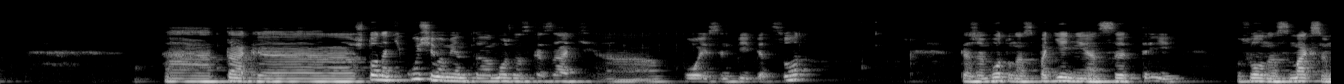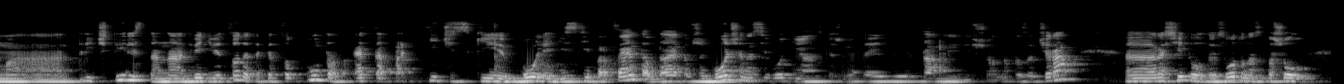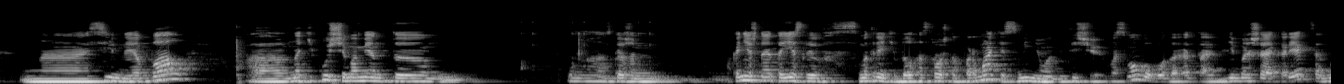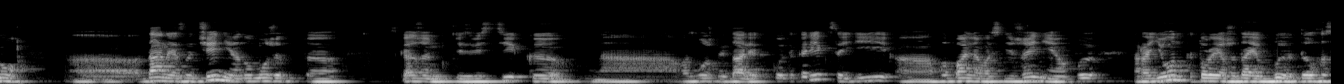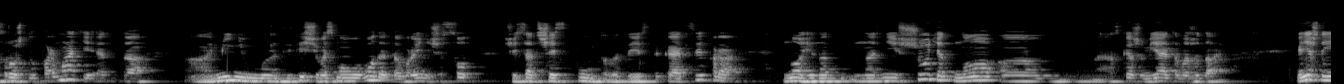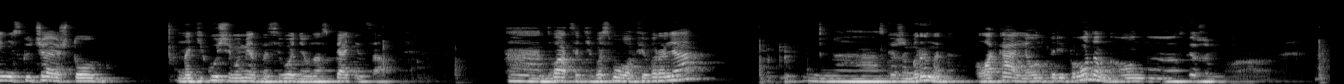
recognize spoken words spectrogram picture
Так, э, что на текущий момент э, можно сказать по S&P 500? Скажем, вот у нас падение с 3, условно с максимума 3400 на 2900, это 500 пунктов, это практически более 10%, да, это уже больше на сегодня, скажем, это данные еще на позавчера э, рассчитывал, то есть вот у нас пошел э, сильный обвал, э, на текущий момент, э скажем, Конечно, это если смотреть в долгосрочном формате с минимума 2008 года, это небольшая коррекция, но э, данное значение оно может, э, скажем, привести к э, возможной далее какой-то коррекции и э, глобального снижения в район, который я ожидаю в долгосрочном формате. Это э, минимум 2008 года, это в районе 666 пунктов. Это есть такая цифра многие над, над ней шутят, но, э, скажем, я этого ожидаю. Конечно, я не исключаю, что на текущий момент, на сегодня у нас пятница, 28 э, февраля, э, скажем, рынок локально он перепродан, он, э, скажем,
